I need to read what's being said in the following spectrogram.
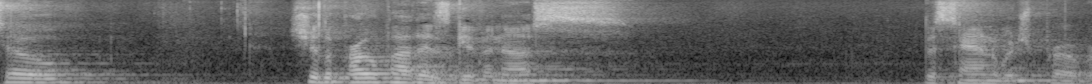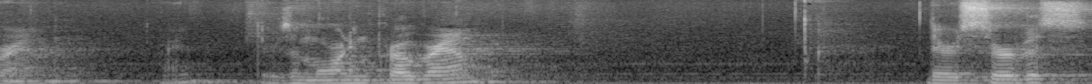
So, Srila Prabhupada has given us the sandwich program. Right? There's a morning program, there's service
